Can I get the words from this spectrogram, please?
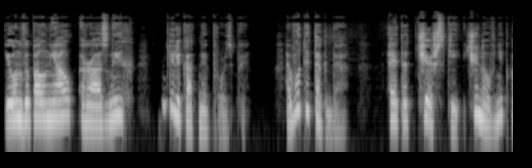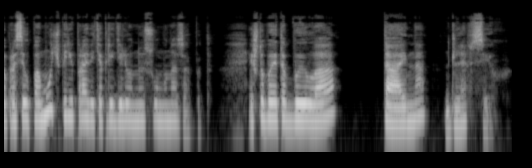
и он выполнял разные их деликатные просьбы. Вот и тогда этот чешский чиновник попросил помочь переправить определенную сумму на Запад, и чтобы это была тайна для всех.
